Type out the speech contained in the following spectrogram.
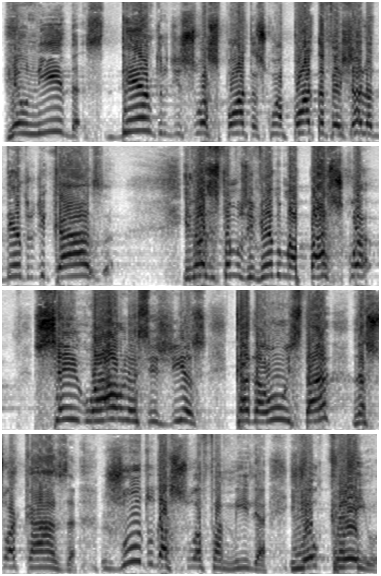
reunidas dentro de suas portas, com a porta fechada dentro de casa. E nós estamos vivendo uma Páscoa sem igual nesses dias, cada um está na sua casa, junto da sua família, e eu creio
